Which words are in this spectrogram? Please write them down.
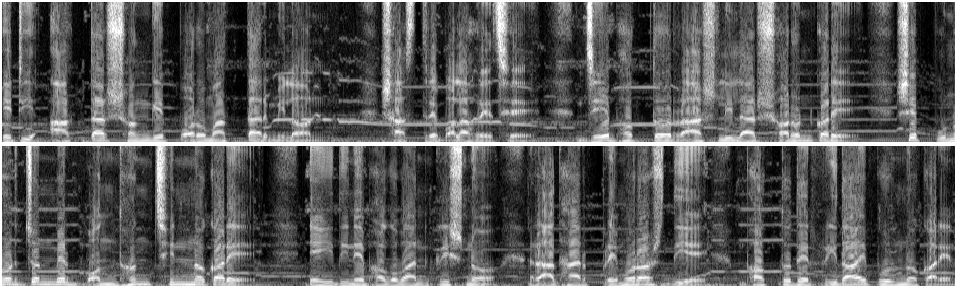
এটি আত্মার সঙ্গে পরমাত্মার মিলন। শাস্ত্রে বলা হয়েছে, যে ভক্ত রাসলীলার স্মরণ করে, সে পুনর্জন্মের বন্ধন ছিন্ন করে। এই দিনে ভগবান কৃষ্ণ রাধার প্রেমরস দিয়ে ভক্তদের হৃদয় পূর্ণ করেন।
